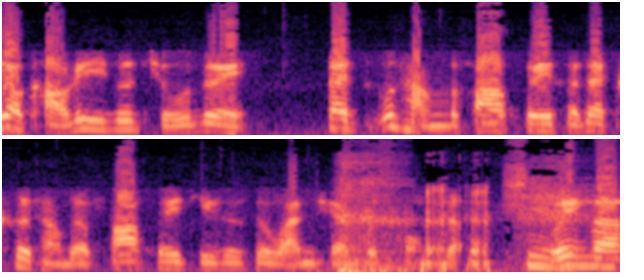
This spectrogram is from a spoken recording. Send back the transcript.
要考虑一支球队。在主场的发挥和在客场的发挥其实是完全不同的，所以呢，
